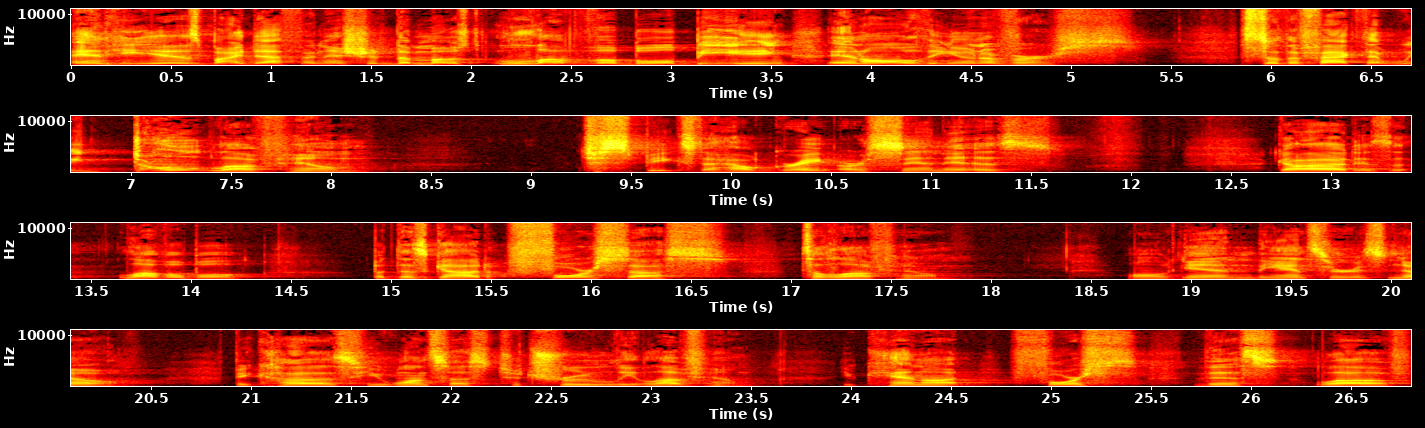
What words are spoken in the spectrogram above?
And He is, by definition, the most lovable being in all the universe. So, the fact that we don't love Him just speaks to how great our sin is. God is lovable, but does God force us to love him? Well, again, the answer is no, because he wants us to truly love him. You cannot force this love.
